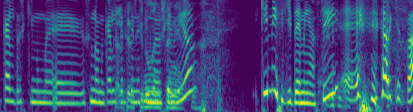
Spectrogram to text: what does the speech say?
καλύτερης κινούμε, ε, συγγνώμη, καλύτερης Καλύτερης ταινίας κινούμενων κινούμενης ταινίας. σχεδίων. Κινήθηκε η ταινία αυτή ε, αρκετά.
